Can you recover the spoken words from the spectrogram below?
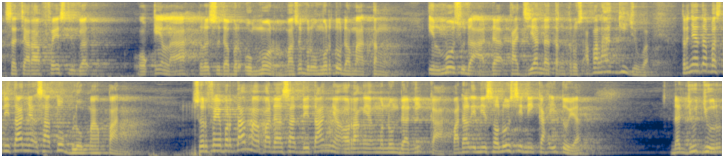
secara face juga oke okay lah, terus sudah berumur, maksud berumur tuh udah mateng ilmu sudah ada, kajian datang terus, apalagi coba. Ternyata pas ditanya satu belum mapan. Survei pertama pada saat ditanya orang yang menunda nikah, padahal ini solusi nikah itu ya. Dan jujur,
